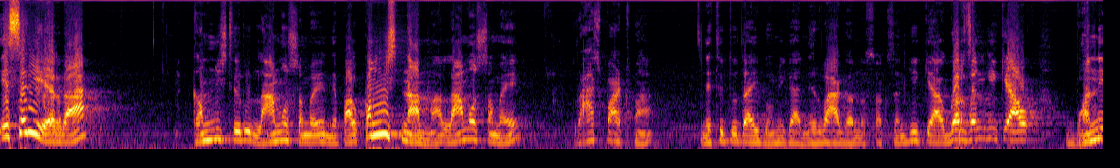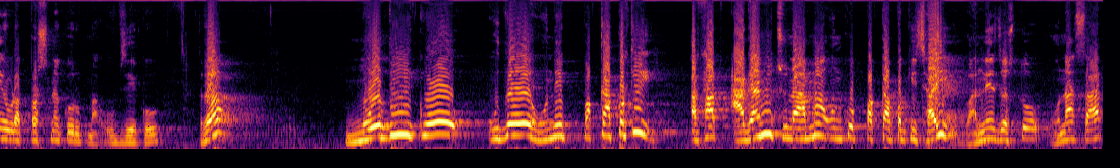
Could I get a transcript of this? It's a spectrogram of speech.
यसरी हेर्दा कम्युनिस्टहरू लामो समय नेपाल कम्युनिस्ट नाममा लामो समय राजपाटमा नेतृत्वदायी भूमिका निर्वाह गर्न सक्छन् कि क्या हो गर्छन् कि क्या हो भन्ने एउटा प्रश्नको रूपमा उब्जिएको र मोदीको उदय हुने पक्कापक्की अर्थात् आगामी चुनावमा उनको पक्कापक्की छै भन्ने जस्तो हुनासाथ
